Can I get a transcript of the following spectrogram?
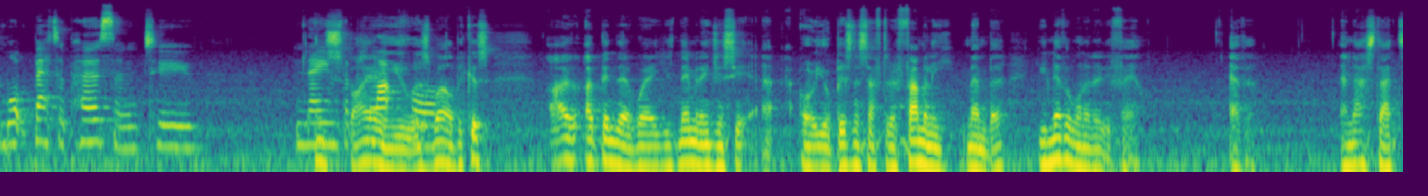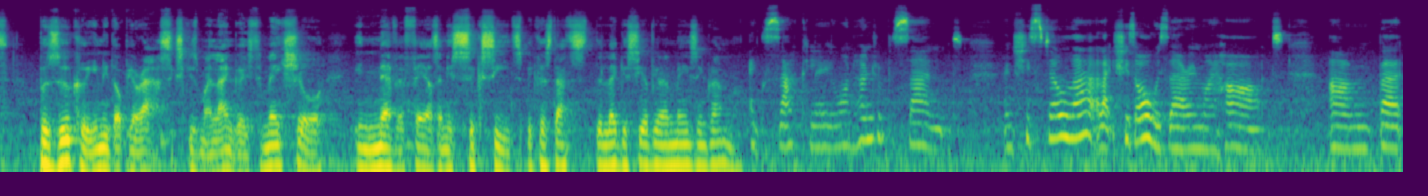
what better person to name inspire the platform? you as well because I've, I've been there where you name an agency uh, or your business after a family member you never want to let it fail ever And that's that bazooka you need up your ass, excuse my language, to make sure it never fails and it succeeds because that's the legacy of your amazing grandma. Exactly, 100%. And she's still there. Like, she's always there in my heart. Um, but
